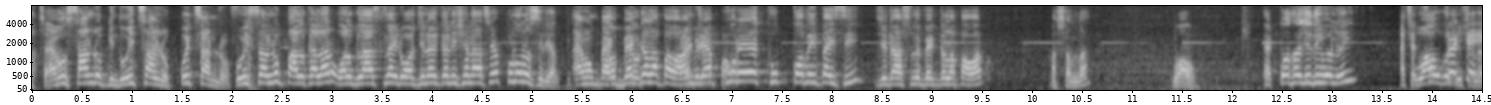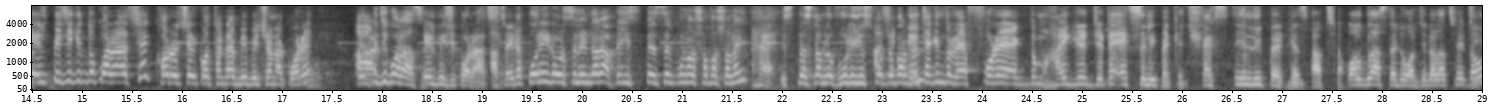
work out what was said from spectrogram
আচ্ছা এবং সানরুফ কিন্তু with sunroof with sunroof with sunroof pearl colour all glass light original condition আছে পনেরো সিরিয়াল এবং ব্যাকডালা পাওয়ার আমি র্যাপ করে খুব কমই পাইছি যেটা আসলে ব্যাকডালা পাওয়ার মাশাল্লাহ ওয়াও এক কথা যদি বলি আচ্ছা ছোট্ট একটা এলপিজি কিন্তু করা আছে খরচের কথাটা বিবেচনা করে। LPG করা আছে? এলপিজি করা আছে। আচ্ছা এটা করিডোর সিলিন্ডার আপনি স্পেসের কোনো সমস্যা নাই। হ্যাঁ। স্পেসটা আপনি ফুলি ইউজ করতে আচ্ছা, পারবেন। এটা কিন্তু র্যাপ ফোরে একদম হাই গ্রেড যেটা এক্সেলি প্যাকেজ এক্স ইনলি প্যাকেজ আচ্ছা। অল গ্লাস লাইট অরিজিনাল আছে এটাও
